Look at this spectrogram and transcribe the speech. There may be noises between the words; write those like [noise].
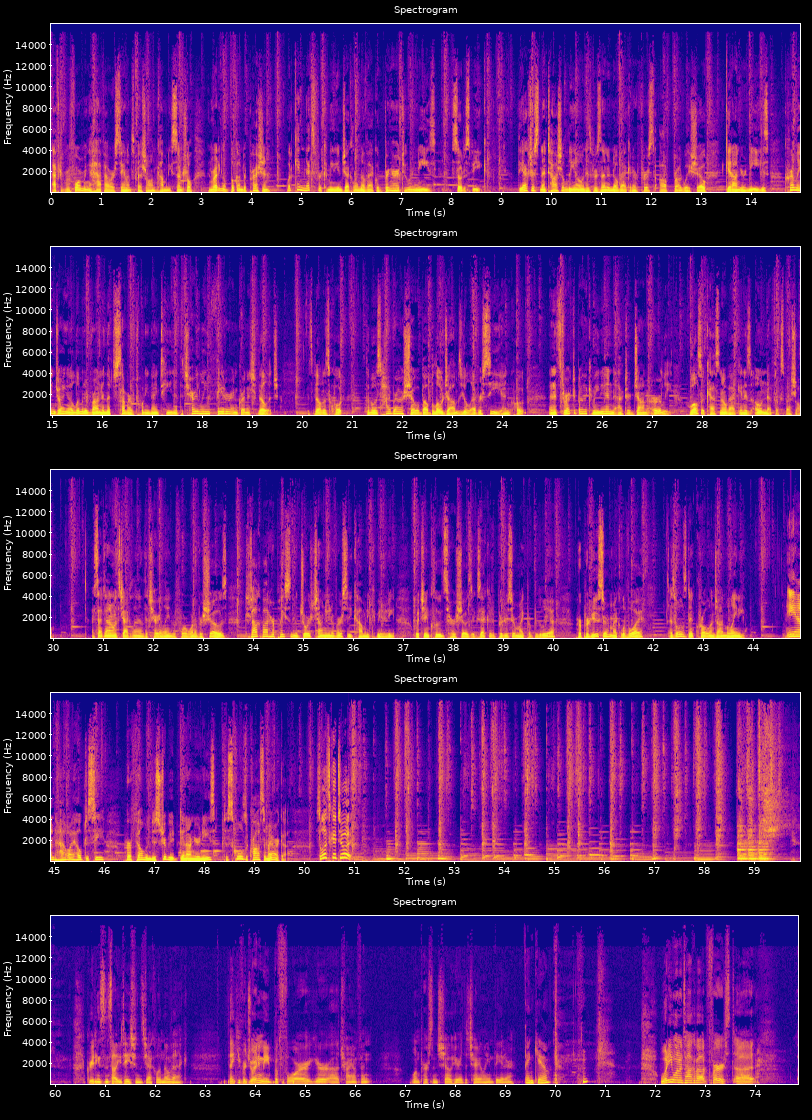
After performing a half hour stand up special on Comedy Central and writing a book on depression, what came next for comedian Jacqueline Novak would bring her to her knees, so to speak. The actress Natasha Lyonne has presented Novak in her first off Broadway show, Get on Your Knees, currently enjoying a limited run in the summer of 2019 at the Cherry Lane Theater in Greenwich Village. It's billed as, quote, the most highbrow show about blowjobs you'll ever see, end quote, and it's directed by the comedian and actor John Early, who also cast Novak in his own Netflix special. I sat down with Jacqueline at the Cherry Lane before one of her shows to talk about her place in the Georgetown University comedy community, which includes her show's executive producer Mike Birbiglia, her producer Michael Lavoie, as well as Nick Kroll and John Mulaney, and how I hope to see her film and distribute Get on Your Knees to schools across America. So let's get to it! Greetings and salutations, Jacqueline Novak. Thank you for joining me before your uh, triumphant one person show here at the Cherry Lane Theater. Thank you. [laughs] What do you want to talk about first? Uh,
